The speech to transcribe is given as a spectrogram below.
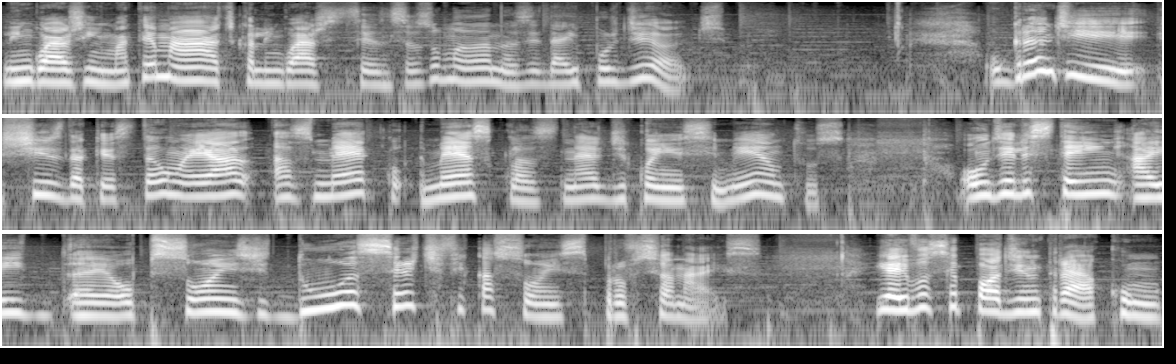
linguagem matemática, linguagem de ciências humanas e daí por diante. O grande X da questão é a, as mesclas né, de conhecimentos, onde eles têm aí é, opções de duas certificações profissionais. E aí você pode entrar com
